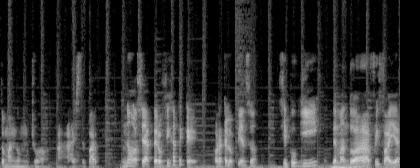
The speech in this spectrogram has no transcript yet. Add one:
tomando mucho a, a, a esta parte. No, o sea, pero fíjate que, ahora que lo pienso, si PUBG demandó a Free Fire,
